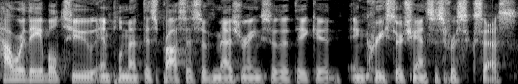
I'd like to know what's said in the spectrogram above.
how were they able to implement this process of measuring so that they could increase their chances for success?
